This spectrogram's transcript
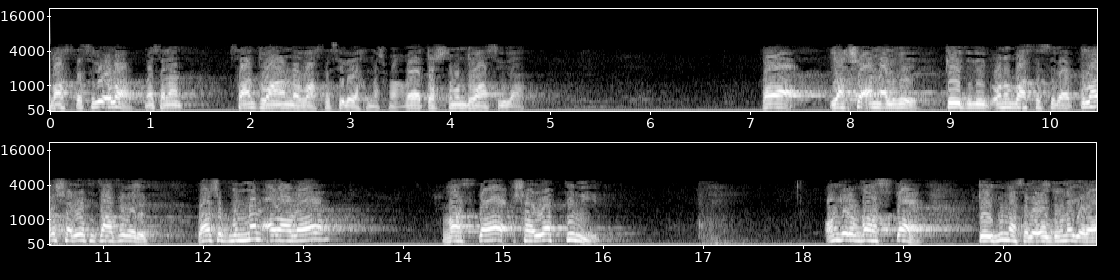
vasitəçilik olar. Məsələn, sənin duanınla vasitəsilə yaxınlaşmaq və ya dostumun duası ilə və ya yaxşı əməlvi qeyd edib onun vasitəsilə bunları şəriət icazə verib. Lakin bundan əlavə vasitə şəriət deməyib. Ona görə vasitə qeybi məsələ olduğuna görə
